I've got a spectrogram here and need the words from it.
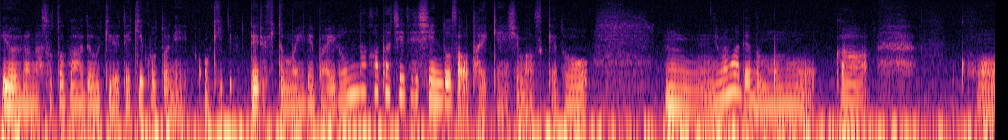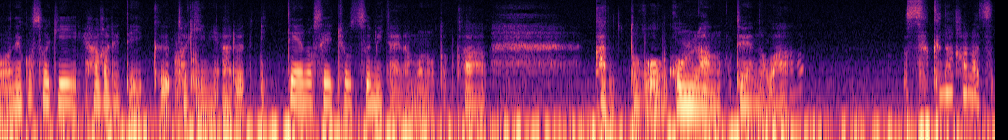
いろいろな外側で起きる出来事に起きてる人もいればいろんな形でしんどさを体験しますけど、うん、今までのものがこう根こそぎ剥がれていく時にある一定の成長痛みたいなものとか葛藤混乱というのは少なからず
